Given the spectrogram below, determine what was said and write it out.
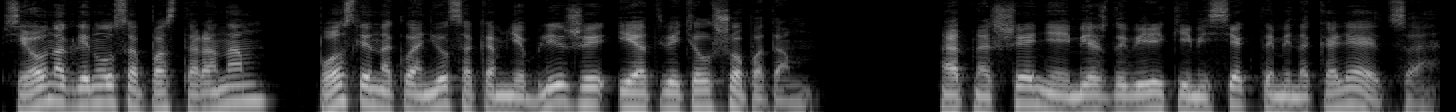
Сион оглянулся по сторонам, после наклонился ко мне ближе и ответил шепотом. Отношения между великими сектами накаляются.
